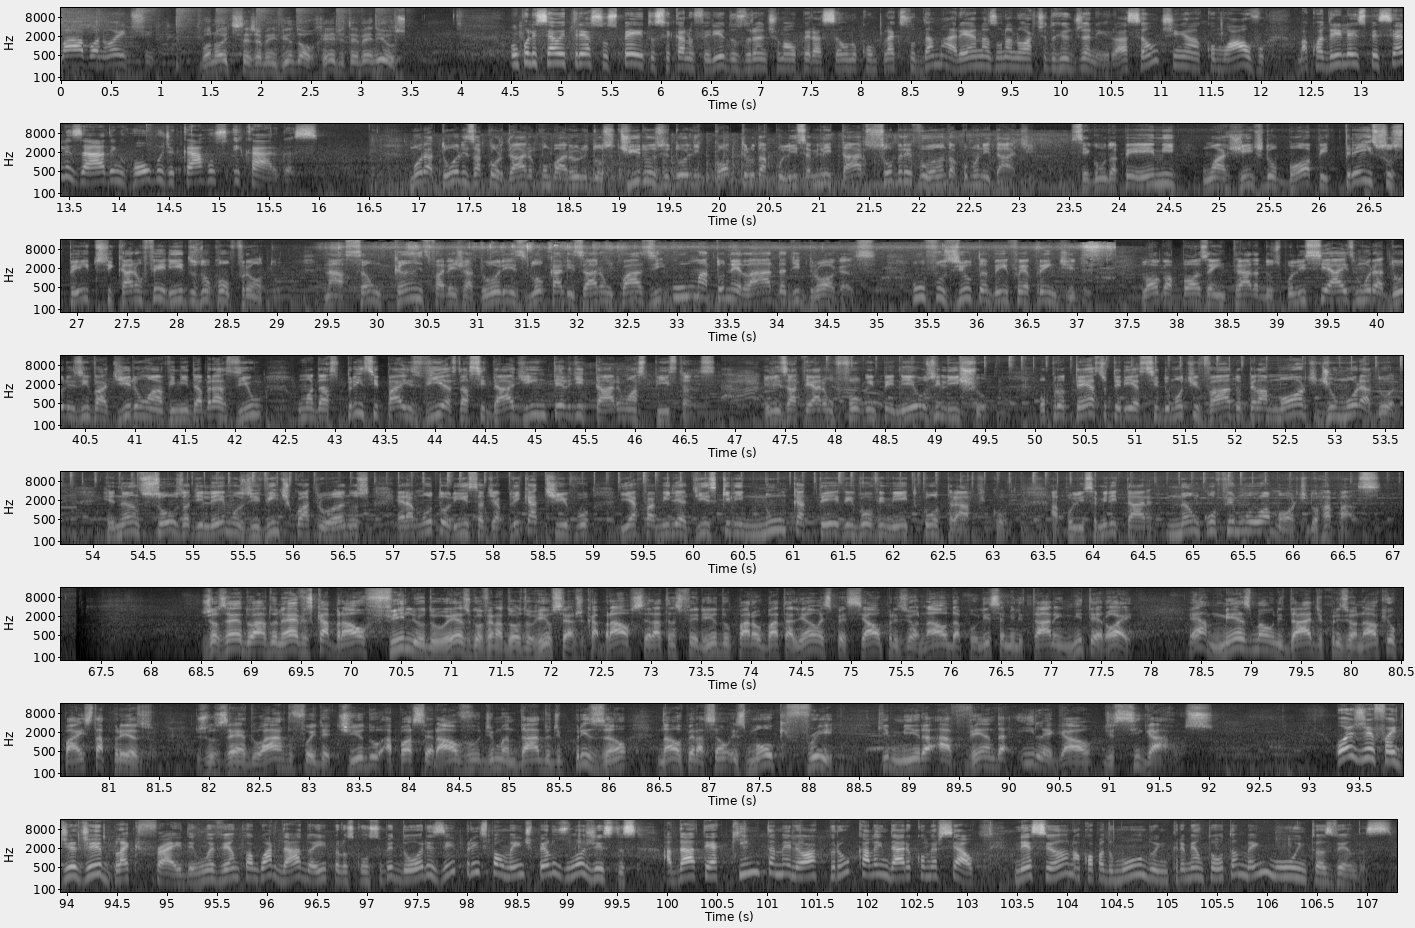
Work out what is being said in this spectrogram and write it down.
Olá, boa noite. Boa noite, seja bem-vindo ao Rede TV News. Um policial e três suspeitos ficaram feridos durante uma operação no complexo da Maré, na zona norte do Rio de Janeiro. A ação tinha como alvo uma quadrilha especializada em roubo de carros e cargas. Moradores acordaram com o barulho dos tiros e do helicóptero da Polícia Militar sobrevoando a comunidade. Segundo a PM, um agente do BOP e três suspeitos ficaram feridos no confronto. Na ação, cães farejadores localizaram quase uma tonelada de drogas. Um fuzil também foi apreendido. Logo após a entrada dos policiais, moradores invadiram a Avenida Brasil, uma das principais vias da cidade, e interditaram as pistas. Eles atearam fogo em pneus e lixo. O protesto teria sido motivado pela morte de um morador. Renan Souza de Lemos, de 24 anos, era motorista de aplicativo e a família diz que ele nunca teve envolvimento com o tráfico. A Polícia Militar não confirmou a morte do rapaz. José Eduardo Neves Cabral, filho do ex-governador do Rio, Sérgio Cabral, será transferido para o Batalhão Especial Prisional da Polícia Militar em Niterói. É a mesma unidade prisional que o pai está preso. José Eduardo foi detido após ser alvo de mandado de prisão na operação Smoke Free, que mira a venda ilegal de cigarros. Hoje foi dia de Black Friday, um evento aguardado aí pelos consumidores e principalmente pelos lojistas. A data é a quinta melhor para o calendário comercial. Nesse ano, a Copa do Mundo incrementou também muito as vendas.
